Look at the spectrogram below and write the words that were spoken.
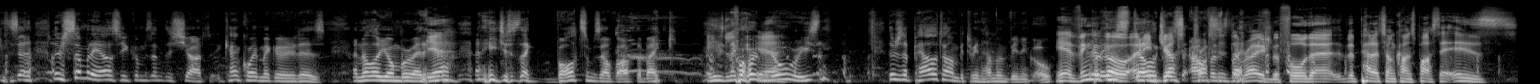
and center. Uh, there's somebody else who comes into shot. You can't quite make out who it is. Another Jumbo rider. Yeah. And he just like vaults himself off the bike He's looking- for yeah. no reason. There's a peloton between him and Vingegaard. yeah, but he only just crosses the road before the the peloton comes past. It is.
